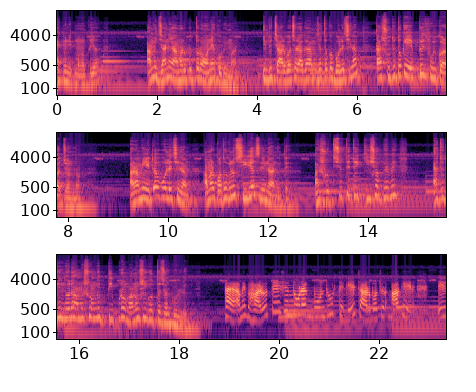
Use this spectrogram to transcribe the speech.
এক মিনিট মনোপ্রিয়া। আমি জানি আমার উপর তোর অনেক অভিমান, কিন্তু চার বছর আগে আমি যা তোকে বলেছিলাম তা শুধু তোকে এপ্রিল ফুল করার জন্য। আর আমি এটাও বলেছিলাম, আমার কথাগুলো সিরিয়াসলি না নিতে। আর সত্যি সত্যি তুই কী সব ভেবে এতদিন ধরে আমার সঙ্গে তীব্র মানসিক অত্যাচার করলি? হ্যাঁ আমি ভারতে এসে তোর এক বন্ধুর থেকে চার বছর আগের এই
